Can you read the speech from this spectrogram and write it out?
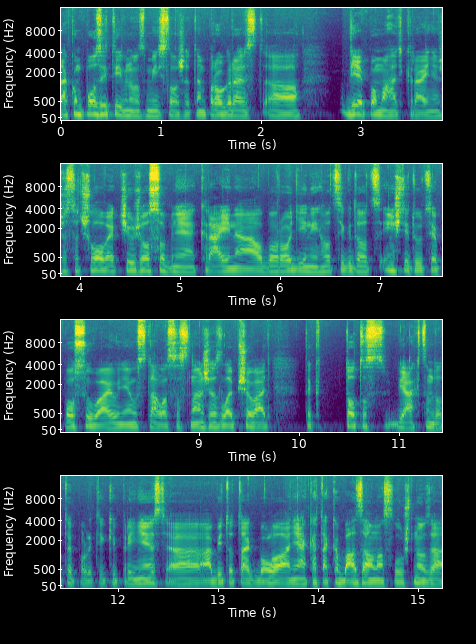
takom pozitívnom zmysle, že ten progres uh, vie pomáhať krajine, že sa človek, či už osobne, krajina alebo rodiny, hoci kto inštitúcie posúvajú, neustále sa snažia zlepšovať, tak toto ja chcem do tej politiky priniesť, a aby to tak bolo a nejaká taká bazálna slušnosť a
